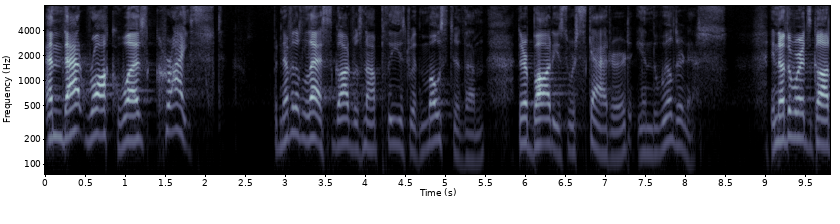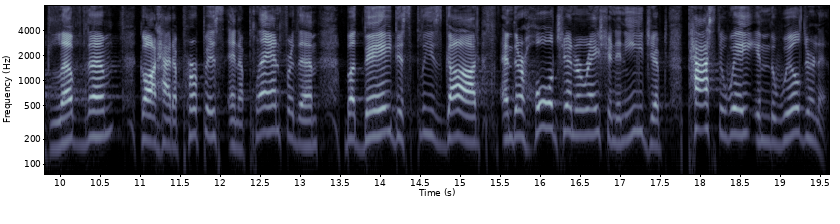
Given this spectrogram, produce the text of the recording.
and that rock was Christ. But nevertheless, God was not pleased with most of them. Their bodies were scattered in the wilderness. In other words, God loved them. God had a purpose and a plan for them, but they displeased God, and their whole generation in Egypt passed away in the wilderness.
